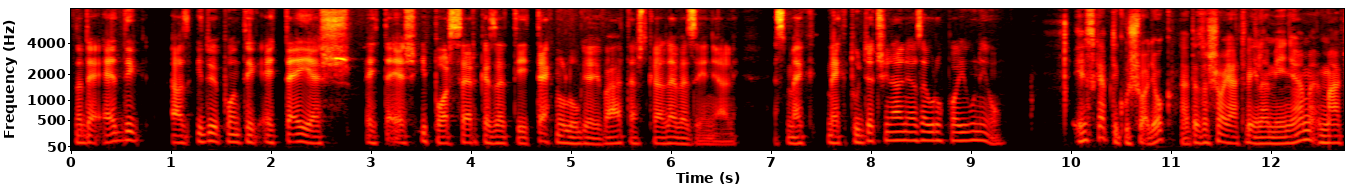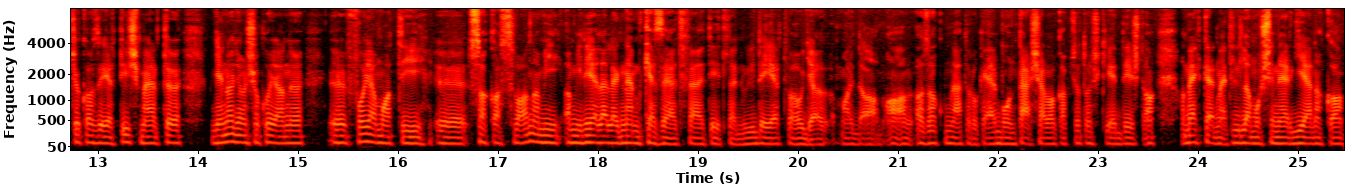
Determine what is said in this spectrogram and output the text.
na de eddig az időpontig egy teljes, egy teljes iparszerkezeti, technológiai váltást kell levezényelni. Ezt meg, meg tudja csinálni az Európai Unió? Én szkeptikus vagyok, hát ez a saját véleményem, már csak azért is, mert ugye nagyon sok olyan folyamati szakasz van, ami, ami jelenleg nem kezelt feltétlenül, ideértve hogy a, majd a, a, az akkumulátorok elbontásával kapcsolatos kérdést, a, a megtermelt villamosenergiának a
